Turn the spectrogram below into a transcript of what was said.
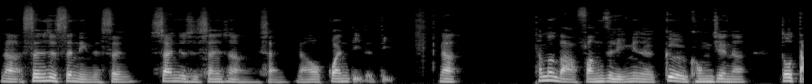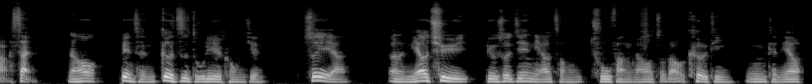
那森是森林的森，山就是山上的山，然后官邸的邸。那他们把房子里面的各个空间呢都打散，然后变成各自独立的空间。所以啊，呃，你要去，比如说今天你要从厨房然后走到客厅，你肯定要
